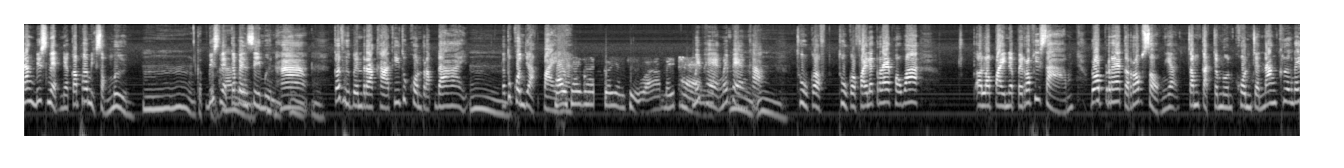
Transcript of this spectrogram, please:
นั่งบิสเนสเนี่ยก็เพิ่มอีก 20,000อืมเกือบบิสเนสก็เป็น50,000 45,000อืมก็ถือเป็นราคาที่ทุกคนรับได้อืมแล้วทุกคนอยากไปใช่ไงใช่ใช่ก็ยังถือว่าไม่แพง ไม่แพงไม่แพงค่ะอืมถูกกว่าถูกกว่าไฟล์แรกๆ เพราะว่า เอ่อเราไปเนี่ยไปรอบที่สามรอบแรกกับรอบสองเนี่ยจำกัดจำนวนคนจะนั่งเครื่องได้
